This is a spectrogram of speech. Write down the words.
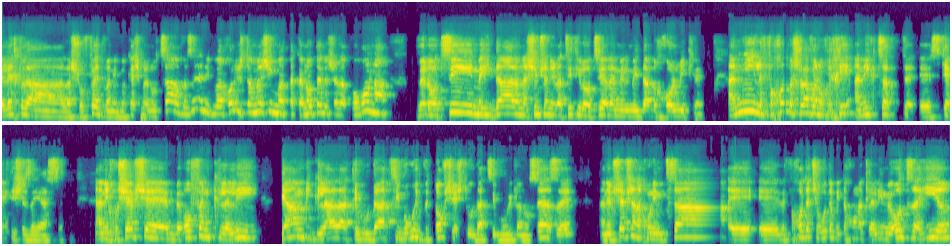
אלך לשופט ואני אבקש ממנו צו, אז אני כבר יכול להשתמש עם התקנות האלה של הקורונה, ולהוציא מידע על אנשים שאני רציתי להוציא עליהם מידע בכל מקרה. אני, לפחות בשלב הנוכחי, אני קצת אה, סקפטי שזה ייעשה. אני חושב שבאופן כללי, גם בגלל התהודה הציבורית, וטוב שיש תהודה ציבורית לנושא הזה, אני חושב שאנחנו נמצא אה, אה, לפחות את שירות הביטחון הכללי מאוד זהיר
